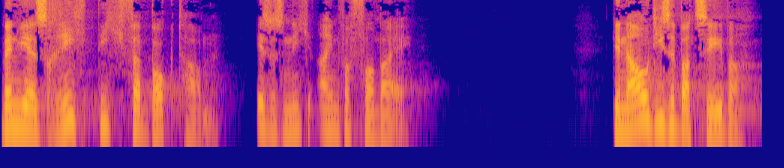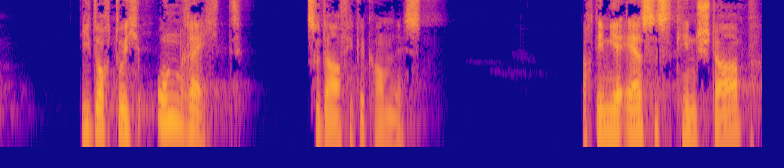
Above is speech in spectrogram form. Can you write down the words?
Wenn wir es richtig verbockt haben, ist es nicht einfach vorbei. Genau diese Bathseba, die doch durch Unrecht zu David gekommen ist. Nachdem ihr erstes Kind starb,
